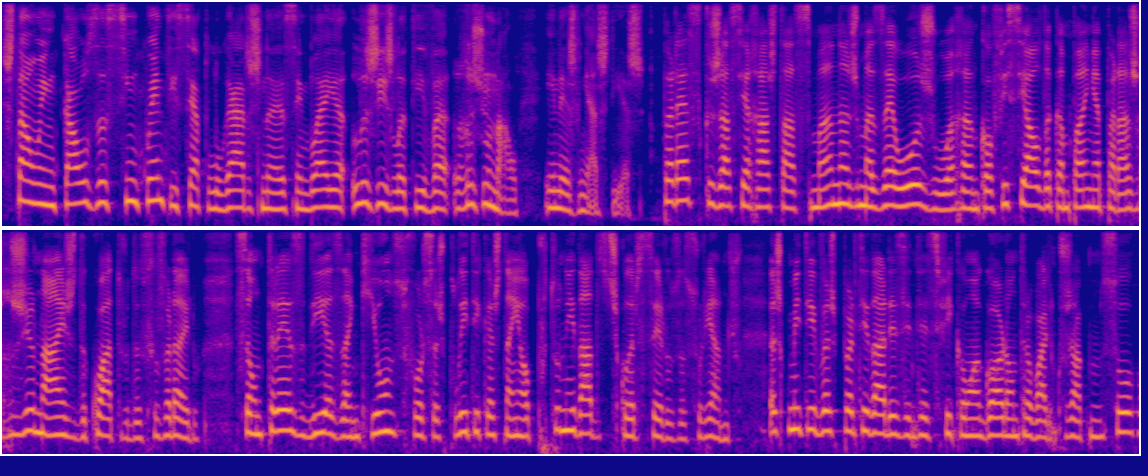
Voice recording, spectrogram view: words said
Estão em causa 57 lugares na Assembleia Legislativa Regional. Inês Vinhares Dias. Parece que já se arrasta há semanas, mas é hoje o arranque oficial da campanha para as regionais de 4 de fevereiro. São 13 dias em que 11 forças políticas têm a oportunidade de esclarecer os açorianos. As comitivas partidárias intensificam agora um trabalho que já começou,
